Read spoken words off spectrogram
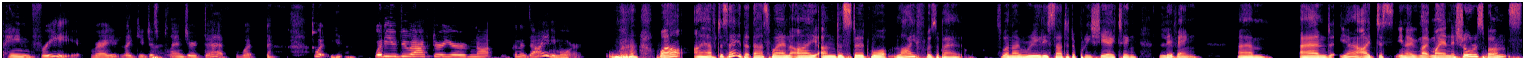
pain free, right? Like you just planned your death. What what yeah. what do you do after you're not going to die anymore? Well, I have to say that that's when I understood what life was about. It's when I really started appreciating living. Um, and yeah, I just, you know, like my initial response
